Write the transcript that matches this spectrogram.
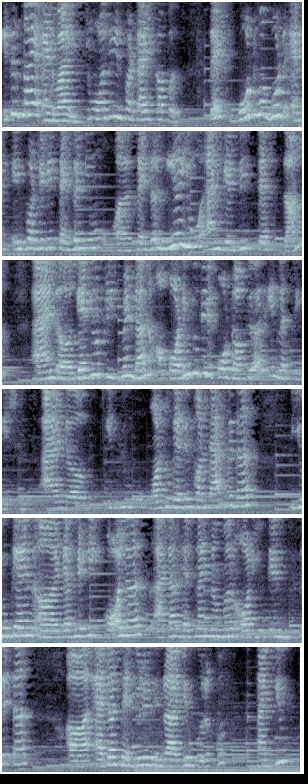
It is my advice to all the infertile couples that go to a good infertility center, new, uh, center near you and get these tests done and uh, get your treatment done according to the report of your investigations. And uh, if you want to get in contact with us, you can uh, definitely call us at our helpline number or you can visit us uh, at our center in IVF Gorakhpur. Thank you.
